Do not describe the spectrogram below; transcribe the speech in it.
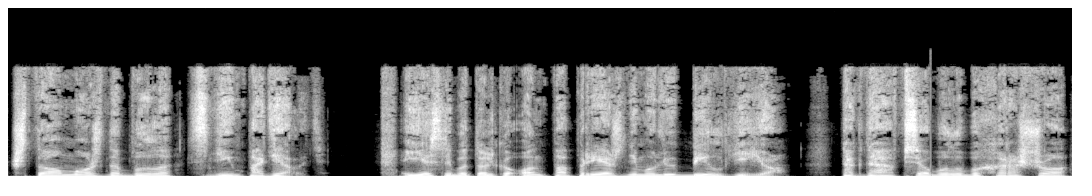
Что можно было с ним поделать? Если бы только он по-прежнему любил ее, тогда все было бы хорошо,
